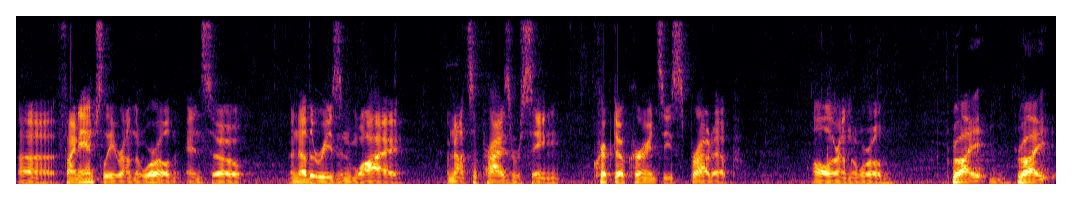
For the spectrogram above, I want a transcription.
uh, financially around the world. And so, another reason why I'm not surprised we're seeing cryptocurrencies sprout up all around the world. Right, right,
